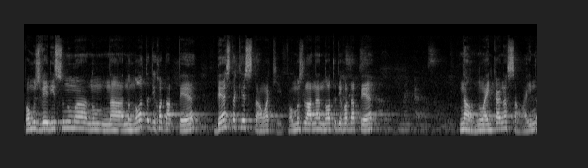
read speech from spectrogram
Vamos ver isso numa, numa, na nota de rodapé desta questão aqui. Vamos lá na nota de rodapé. Não, não é encarnação. Aí,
